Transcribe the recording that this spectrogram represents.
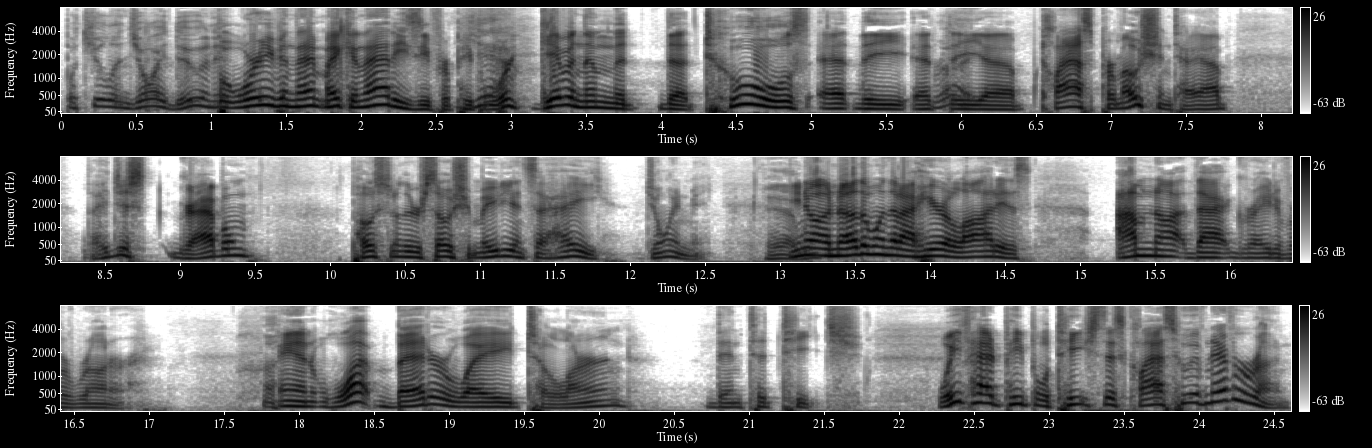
but you'll enjoy doing it. But we're even that making that easy for people. Yeah. We're giving them the, the tools at the at the uh, class promotion tab. They just grab them, post them to their social media, and say, "Hey, join me." Yeah, you know, another one that I hear a lot is, "I'm not that great of a runner." and what better way to learn than to teach? We've had people teach this class who have never run.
